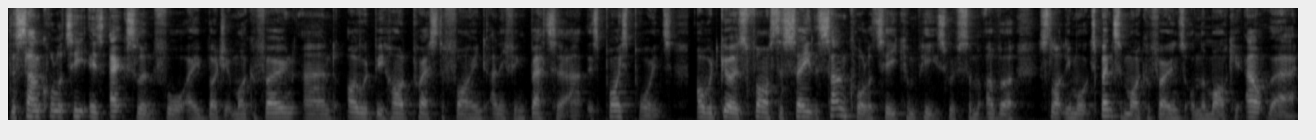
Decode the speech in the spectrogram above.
The sound quality is excellent for a budget microphone, and I would be hard pressed to find anything better at this price point. I would go as far as to say the sound quality competes with some other slightly more expensive microphones on the market out there.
